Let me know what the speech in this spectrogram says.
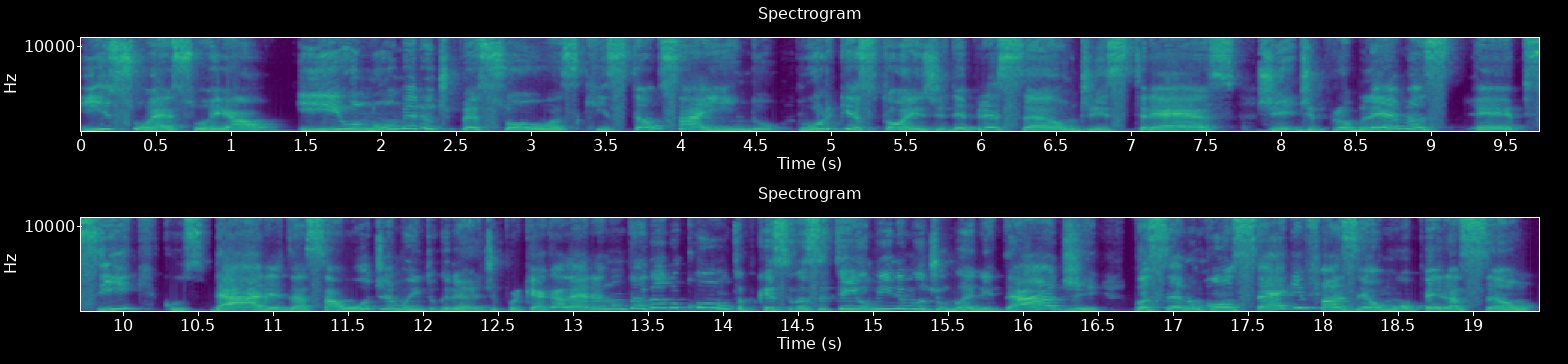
Isso é surreal. E o número de pessoas que estão saindo por questões de depressão, de estresse, de, de problemas é, psíquicos da área da saúde é muito grande, porque a galera não está dando conta. Porque se você tem o mínimo de humanidade, você não consegue fazer uma operação,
